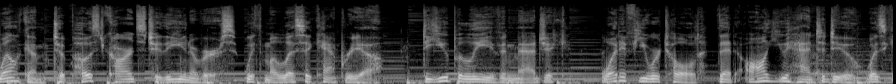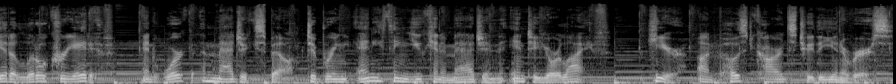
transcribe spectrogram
Welcome to Postcards to the Universe with Melissa Caprio. Do you believe in magic? What if you were told that all you had to do was get a little creative and work a magic spell to bring anything you can imagine into your life? Here on Postcards to the Universe,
